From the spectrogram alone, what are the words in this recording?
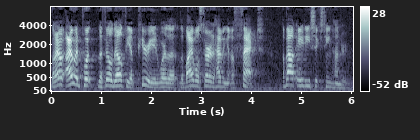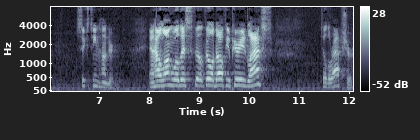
But I, I would put the Philadelphia period where the, the Bible started having an effect about AD 1600. 1600. And how long will this Philadelphia period last? Till the rapture.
